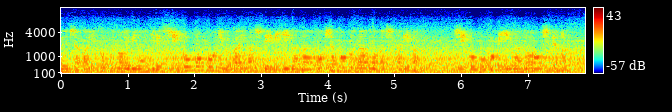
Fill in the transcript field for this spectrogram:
の電車快速の海老名駅です進行方向に向かいまして右側降車ホーム側ドアが閉まります。進行方向右側ドアを閉めます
